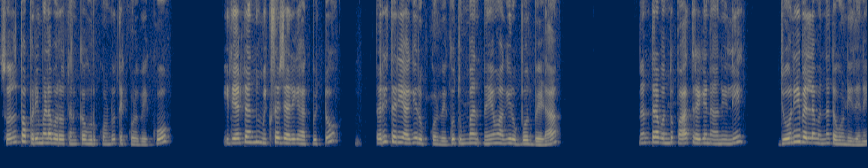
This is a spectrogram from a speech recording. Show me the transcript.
ಸ್ವಲ್ಪ ಪರಿಮಳ ಬರೋ ತನಕ ಹುರ್ಕೊಂಡು ತೆಕ್ಕೊಳ್ಬೇಕು. ಇದೆರಡನ್ನು ಮಿಕ್ಸರ್ ಜಾರಿಗೆ ಹಾಕಿಬಿಟ್ಟು ತರಿ ತರಿಯಾಗಿ ರುಬ್ಕೊಳ್ಬೇಕು. ತುಂಬ ನಯವಾಗಿ ರುಬ್ಬೋದು ಬೇಡ. ನಂತರ ಒಂದು ಪಾತ್ರೆಗೆ ನಾನಿಲ್ಲಿ ಜೋನಿ ಬೆಲ್ಲವನ್ನು ತಗೊಂಡಿದ್ದೇನೆ.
